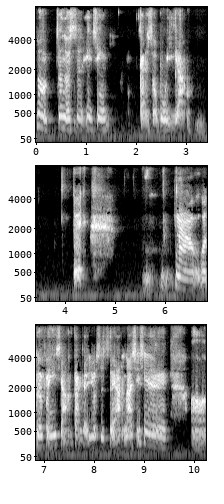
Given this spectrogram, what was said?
那种真的是意境感受不一样。对，那我的分享大概就是这样。那谢谢啊，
